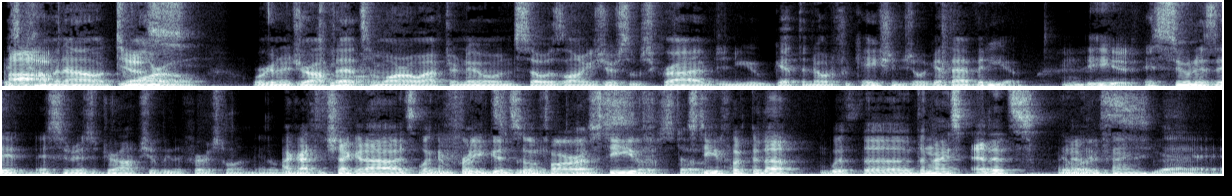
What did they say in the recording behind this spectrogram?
is Ah, coming out yes. tomorrow. We're gonna drop that Tomorrow. tomorrow afternoon. So as long as you're subscribed and you get the notifications, you'll get that video Indeed. as soon as it as soon as it drops. You'll be the first one. It'll be I got to check it out. It's looking pretty good so far. I'm Steve so. Steve hooked it up with the the nice edits and it looks- everything, Yeah,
